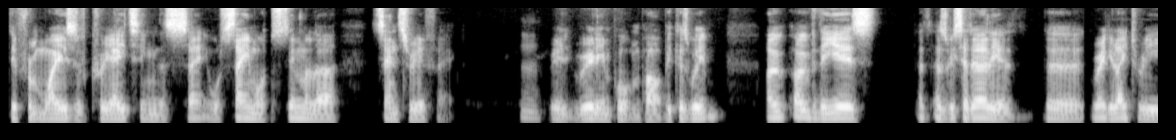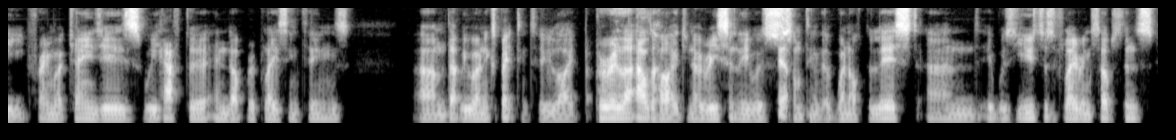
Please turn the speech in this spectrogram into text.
different ways of creating the same or same or similar sensory effect. Mm. Really, really important part because we over the years, as we said earlier, the regulatory framework changes. We have to end up replacing things um, that we weren't expecting to, like perilla aldehyde. You know, recently was yeah. something that went off the list, and it was used as a flavoring substance.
